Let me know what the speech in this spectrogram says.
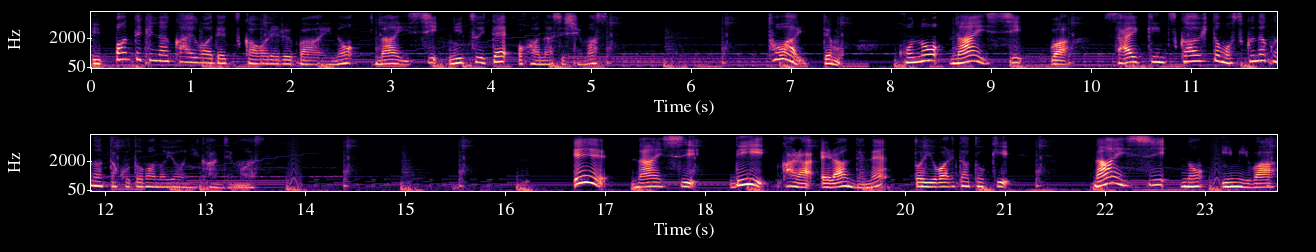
一般的な会話で使われる場合の「ないし」についてお話しします。とは言ってもこの「ないし」は最近使う人も少なくなった言葉のように感じます。A ないし D から選んでねと言われた時ないしの意味は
